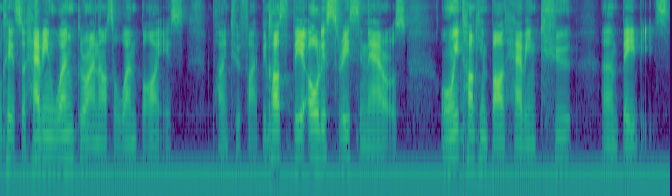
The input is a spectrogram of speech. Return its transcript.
Okay, so having one girl and also one boy is 0.25 because there are only three scenarios. Only talking about having two um, babies.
